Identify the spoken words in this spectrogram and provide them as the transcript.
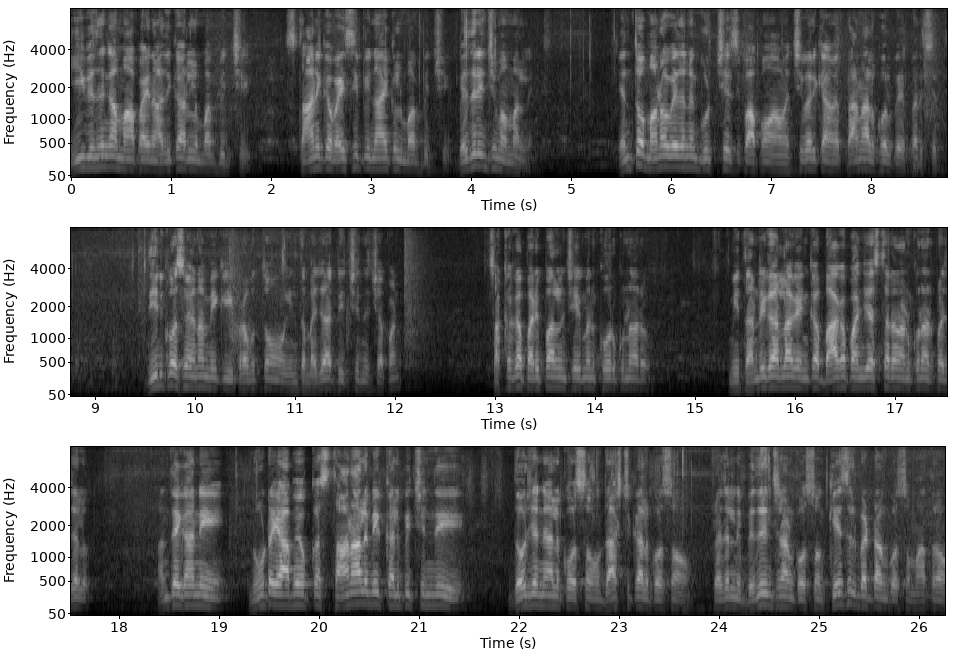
ఈ విధంగా మా పైన అధికారులను పంపించి స్థానిక వైసీపీ నాయకులను పంపించి బెదిరించి మమ్మల్ని. ఎంతో మనోవేదనకు గుర్తు చేసి పాపం ఆమె చివరికి ఆమె ప్రాణాలు కోల్పోయే పరిస్థితి. దీనికోసమైనా మీకు ఈ ప్రభుత్వం ఇంత మెజార్టీ ఇచ్చింది చెప్పండి. చక్కగా పరిపాలన చేయమని కోరుకున్నారు. మీ తండ్రి గారిలాగా ఇంకా బాగా పనిచేస్తారని అనుకున్నారు ప్రజలు. అంతేగాని నూట యాభై ఒక్క స్థానాలు మీకు కల్పించింది దౌర్జన్యాల కోసం దాష్టికాల కోసం ప్రజల్ని బెదిరించడానికి కోసం కేసులు పెట్టడం కోసం మాత్రం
